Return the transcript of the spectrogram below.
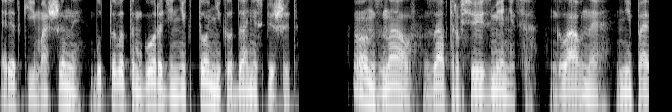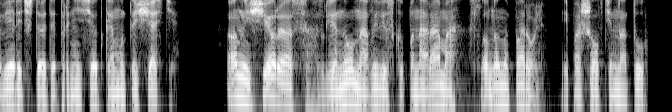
редкие машины, будто в этом городе никто никуда не спешит. Он знал, завтра все изменится. Главное, не поверить, что это принесет кому-то счастье. Он еще раз взглянул на вывеску «Панорама», словно на пароль, и пошел в темноту,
